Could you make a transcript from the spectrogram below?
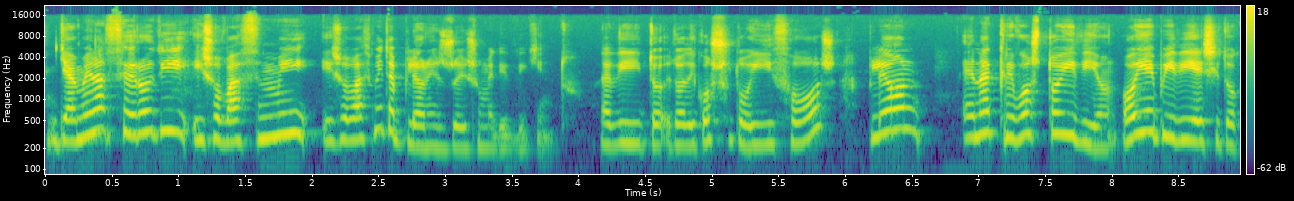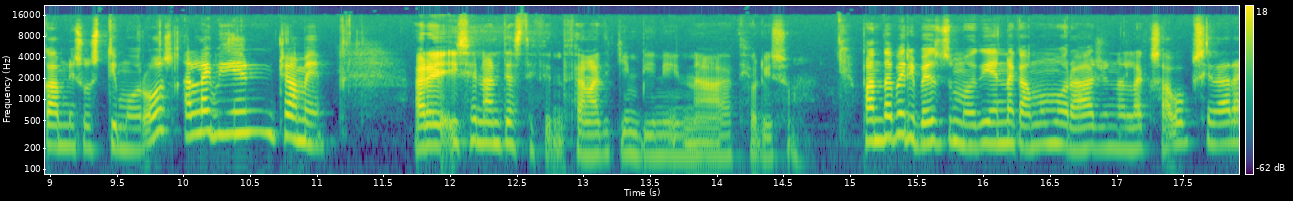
για μένα θεωρώ ότι ισοβαθμί, ισοβαθμείται πλέον η ζωή σου με τη δική του. Δηλαδή το, το δικό σου το ήθος πλέον είναι ακριβώς το ίδιο. Όχι επειδή εσύ το κάνεις ως τιμωρός, αλλά επειδή είναι τζαμέ. Άρα είσαι ενάντια στη θ- θανατική ποινή να θεωρήσω. Πάντα περιπέζουμε ότι είναι να κάνω μωρά και να αλλάξω άποψη, άρα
